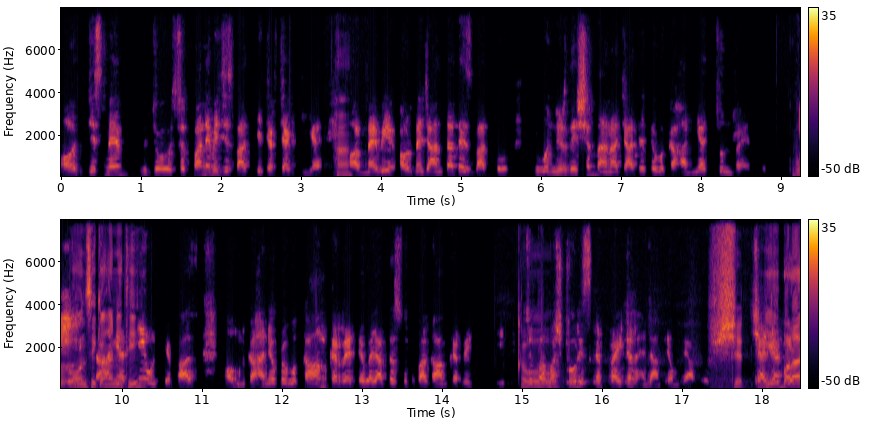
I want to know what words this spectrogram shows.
और जिसमें जो सुप्पा ने भी जिस बात की चर्चा की है हाँ। और मैं भी और मैं जानता था इस बात को कि वो निर्देशन में आना चाहते थे वो कहानियाँ चुन रहे थे वो हम्म। कौन सी कहानी थी? उनके पास। और उन कहानियों पर वो काम कर रहे थे बजाय तो सुतपा काम कर रही थी। सुतपा मशहूर स्क्रिप्ट राइटर हैं जानते होंगे आप ये बड़ा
